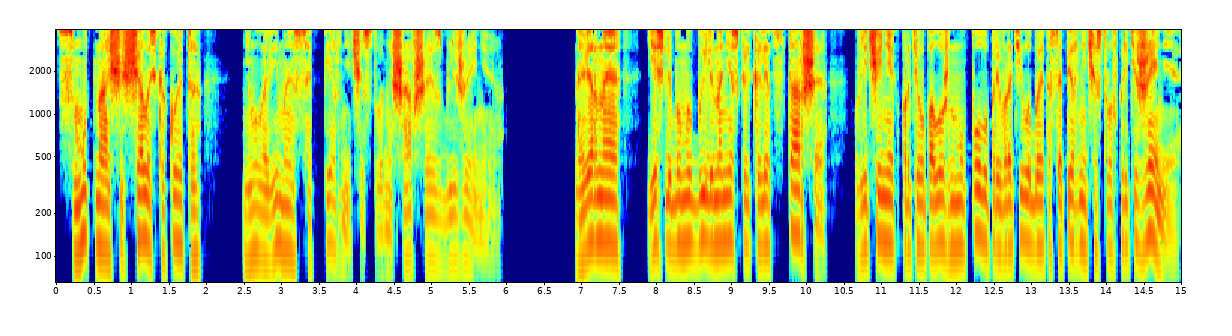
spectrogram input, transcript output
смутно ощущалось какое-то неуловимое соперничество, мешавшее сближению. Наверное, если бы мы были на несколько лет старше — Влечение к противоположному полу превратило бы это соперничество в притяжение,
